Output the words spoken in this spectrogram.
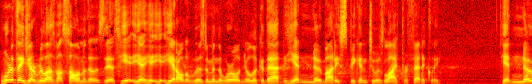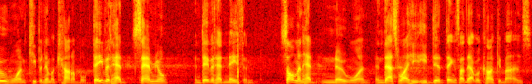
One of the things you got to realize about Solomon, though, is this. He, yeah, he, he had all the wisdom in the world, and you'll look at that, but he had nobody speaking to his life prophetically. He had no one keeping him accountable. David had Samuel, and David had Nathan. Solomon had no one, and that's why he, he did things like that with concubines.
